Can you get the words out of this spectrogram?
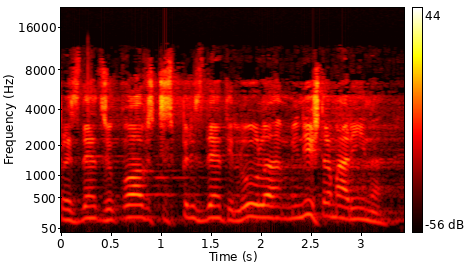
presidente Zilkovski, presidente Lula, ministra Marina,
